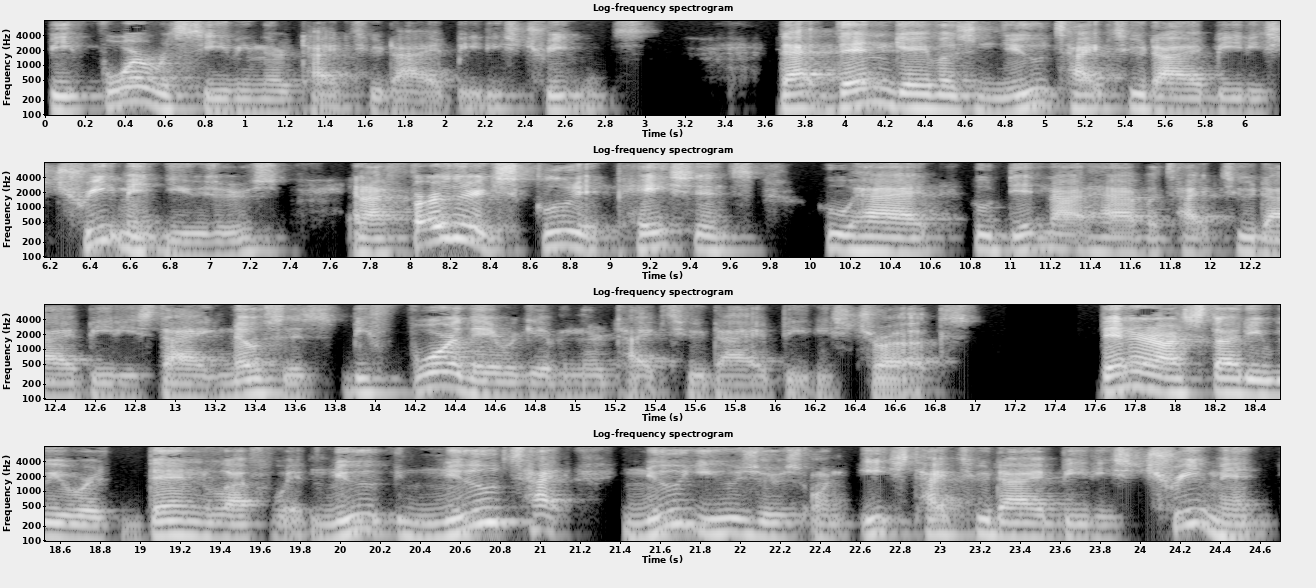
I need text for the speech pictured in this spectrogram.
before receiving their type 2 diabetes treatments. That then gave us new type 2 diabetes treatment users. And I further excluded patients who had who did not have a type 2 diabetes diagnosis before they were given their type 2 diabetes drugs. Then in our study we were then left with new new type new users on each type 2 diabetes treatment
